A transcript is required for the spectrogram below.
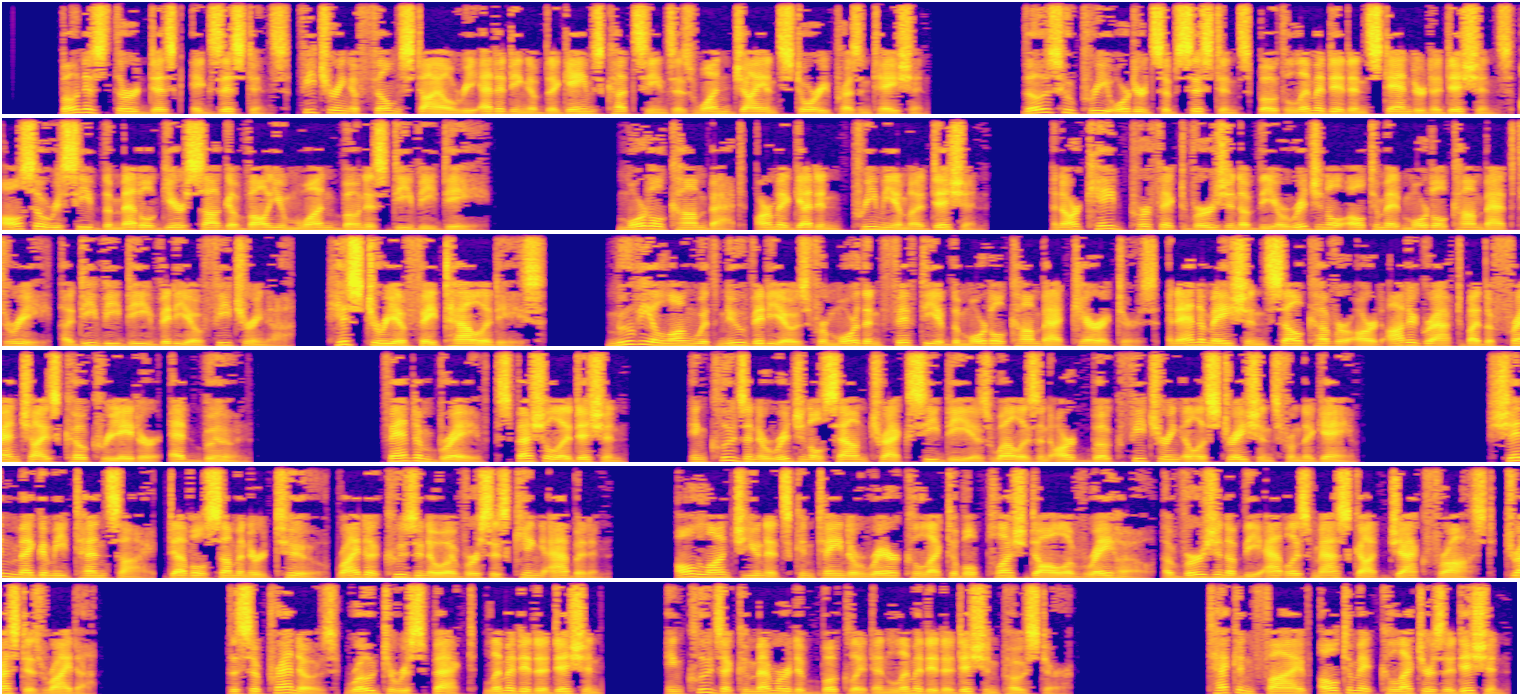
Bonus third disc, Existence, featuring a film-style re-editing of the game's cutscenes as one giant story presentation. Those who pre-ordered Subsistence both limited and standard editions also received the Metal Gear Saga Volume 1 bonus DVD. Mortal Kombat, Armageddon Premium Edition an arcade-perfect version of the original Ultimate Mortal Kombat 3, a DVD video featuring a «History of Fatalities» movie along with new videos for more than 50 of the Mortal Kombat characters, an animation cell cover art autographed by the franchise co-creator, Ed Boon. Phantom Brave, Special Edition includes an original soundtrack CD as well as an art book featuring illustrations from the game. Shin Megami Tensei, Devil Summoner 2, Raida Kuzunoha vs King Abaddon all launch units contained a rare collectible plush doll of Raiho, a version of the Atlus mascot Jack Frost, dressed as Raida. The Sopranos, Road to Respect, limited edition includes a commemorative booklet and limited edition poster. Tekken 5 – Ultimate Collector's Edition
